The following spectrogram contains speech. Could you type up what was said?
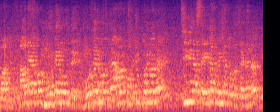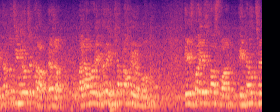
one তাহলে এখন মোটের মধ্যে মোটের মধ্যে আমার কতটুকু পরিমাণে চিনি আছে, এটা আমি হিসাব করতে চাই না? এখানে তো চিনি হচ্ছে খারাপ, ভেজাল। তাহলে আমার এখানে হিসাবটা হবে এরকম। X by X plus one এটা হচ্ছে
